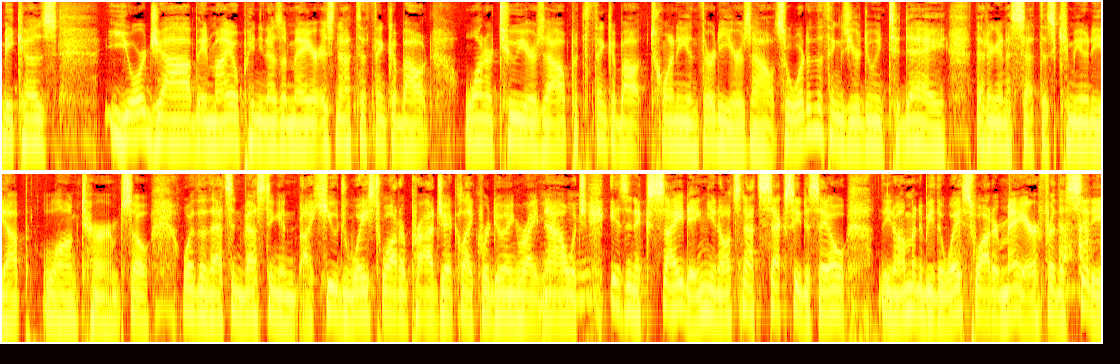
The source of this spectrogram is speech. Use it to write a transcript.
because your job, in my opinion, as a mayor, is not to think about one or two years out, but to think about 20 and 30 years out. So, what are the things you're doing today that are going to set this community up long term? So, whether that's investing in a huge wastewater project like we're doing right now, which mm-hmm. isn't exciting, you know, it's not sexy to say, oh, you know, I'm going to be the wastewater mayor for the city,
